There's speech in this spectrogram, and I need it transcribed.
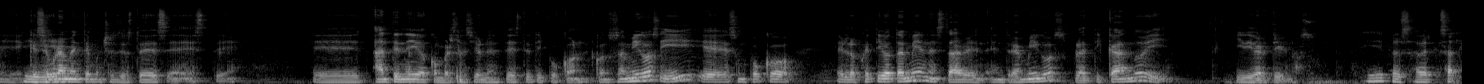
Eh, Y- que seguramente muchos de ustedes este, eh, han tenido conversaciones de este tipo con, con sus amigos y es un poco el objetivo también, estar en- entre amigos, platicando y, y divertirnos. Y pues a ver qué sale.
